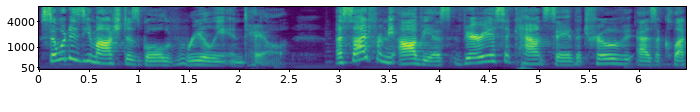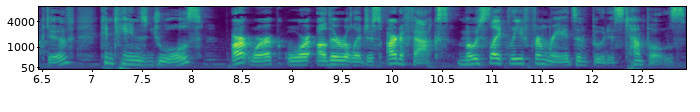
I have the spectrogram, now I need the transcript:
So, what does Yamashita's gold really entail? Aside from the obvious, various accounts say the trove as a collective contains jewels, artwork, or other religious artifacts, most likely from raids of Buddhist temples.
